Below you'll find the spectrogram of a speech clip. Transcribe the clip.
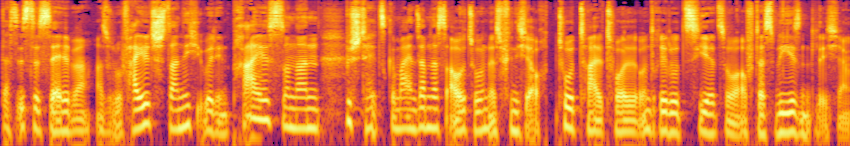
das ist dasselbe. Also du feilst da nicht über den Preis, sondern bestellst gemeinsam das Auto. Und das finde ich auch total toll und reduziert so auf das Wesentliche.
